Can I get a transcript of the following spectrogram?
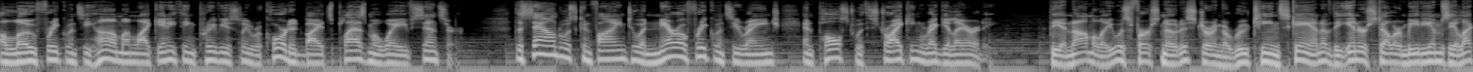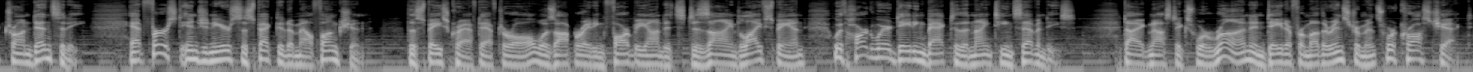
a low-frequency hum unlike anything previously recorded by its plasma wave sensor. The sound was confined to a narrow frequency range and pulsed with striking regularity. The anomaly was first noticed during a routine scan of the interstellar medium's electron density. At first, engineers suspected a malfunction. The spacecraft, after all, was operating far beyond its designed lifespan, with hardware dating back to the 1970s. Diagnostics were run and data from other instruments were cross-checked.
